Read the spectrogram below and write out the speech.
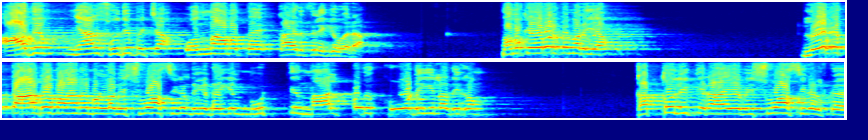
ആദ്യം ഞാൻ സൂചിപ്പിച്ച ഒന്നാമത്തെ കാര്യത്തിലേക്ക് വരാം. നമുക്ക് ഏവർക്കും അറിയാം ലോകത്താകമാനമുള്ള വിശ്വാസികളുടെ ഇടയിൽ നൂറ്റി നാൽപ്പത് കോടിയിലധികം കത്തോലിക്കരായ വിശ്വാസികൾക്ക്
